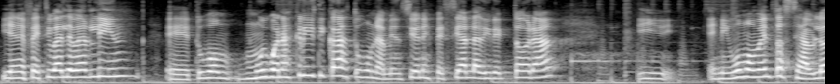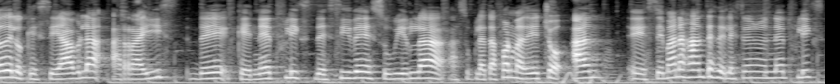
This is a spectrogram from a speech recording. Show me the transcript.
Y en el Festival de Berlín eh, tuvo muy buenas críticas, tuvo una mención especial la directora y en ningún momento se habló de lo que se habla a raíz de que Netflix decide subirla a su plataforma. De hecho, eh, semanas antes del estreno en Netflix,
